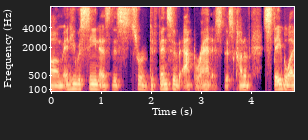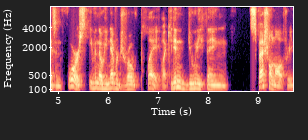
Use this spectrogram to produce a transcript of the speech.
um, and he was seen as this sort of defensive apparatus, this kind of stabilizing force, even though he never drove play. Like he didn't do anything special in all three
